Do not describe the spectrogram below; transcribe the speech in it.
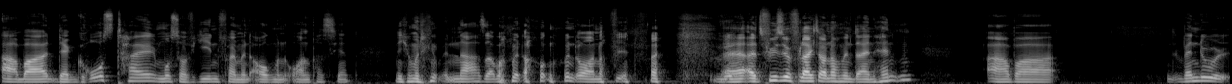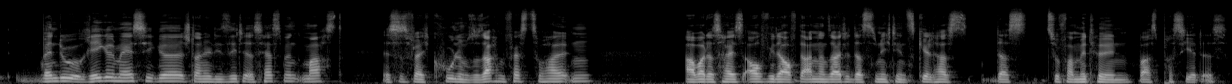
aber der Großteil muss auf jeden Fall mit Augen und Ohren passieren. Nicht unbedingt mit Nase, aber mit Augen und Ohren auf jeden Fall. Äh, als Physio vielleicht auch noch mit deinen Händen. Aber wenn du, wenn du regelmäßige standardisierte Assessment machst, ist es vielleicht cool, um so Sachen festzuhalten. Aber das heißt auch wieder auf der anderen Seite, dass du nicht den Skill hast, das zu vermitteln, was passiert ist.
